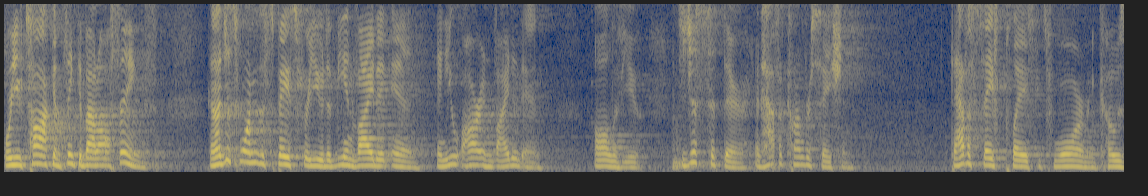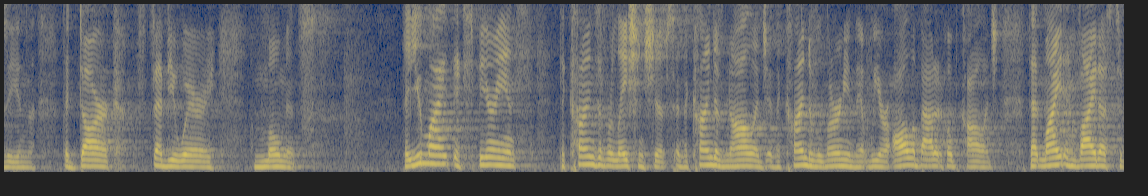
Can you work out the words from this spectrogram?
where you talk and think about all things. And I just wanted a space for you to be invited in, and you are invited in, all of you, to just sit there and have a conversation, to have a safe place that's warm and cozy in the, the dark February moments, that you might experience the kinds of relationships and the kind of knowledge and the kind of learning that we are all about at Hope College that might invite us to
